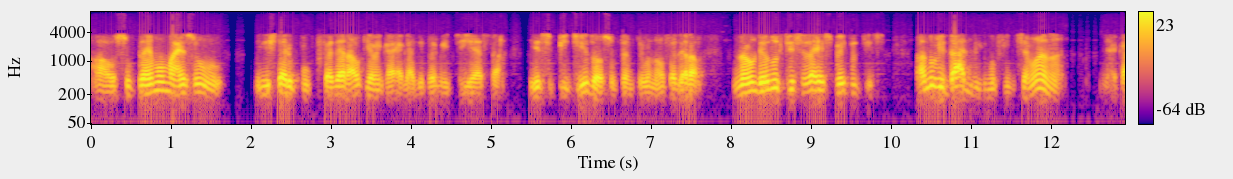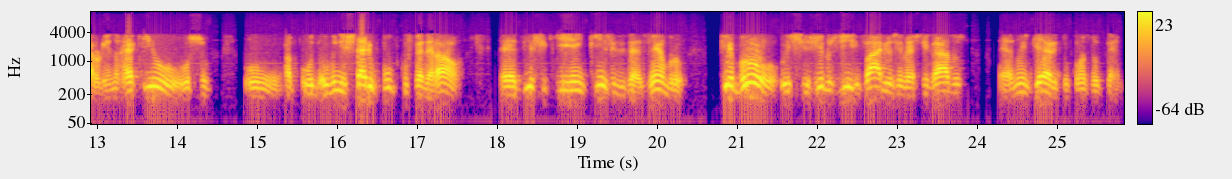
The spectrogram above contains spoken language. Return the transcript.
ao Supremo, mas o Ministério Público Federal, que é o encarregado de permitir essa esse pedido ao Supremo Tribunal Federal, não deu notícias a respeito disso. A novidade no fim de semana, né, Carolina, é que o, o, a, o Ministério Público Federal é, disse que em 15 de dezembro quebrou os sigilos de vários investigados é, no inquérito contra o Temer,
